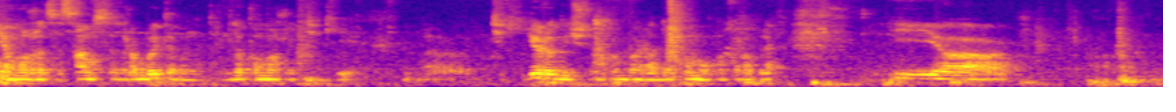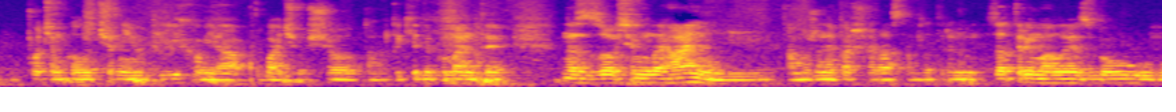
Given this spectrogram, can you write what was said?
я можу це сам все зробити. Вони там допоможуть тільки, е, тільки юридичну вибору допомогу зроблять. І е, потім, коли в Чернігів приїхав, я побачив, що там такі документи не зовсім легальні, і там уже не перший раз там затрим- затримали СБУ.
